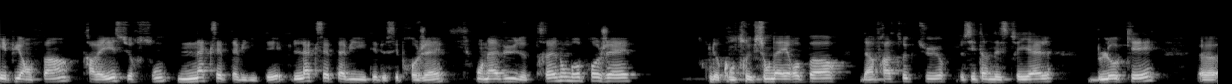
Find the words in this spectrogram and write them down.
et puis enfin, travailler sur son acceptabilité, l'acceptabilité de ces projets. On a vu de très nombreux projets de construction d'aéroports, d'infrastructures, de sites industriels bloqués euh,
